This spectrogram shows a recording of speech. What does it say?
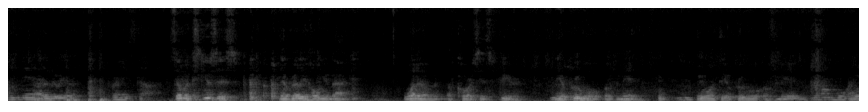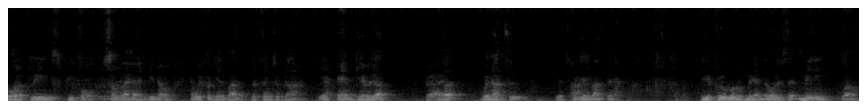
Amen. Hallelujah. Praise God. Some excuses that really hold you back. One of them, of course, is fear. The Mhm. approval of men. Mhm. We want the approval of men. Oh, And we want to please people so bad, you know, and we forget about the things of God Yeah. and give it up. Right. But we're not to That's forget right. about that. The approval of man. Notice that many, well,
